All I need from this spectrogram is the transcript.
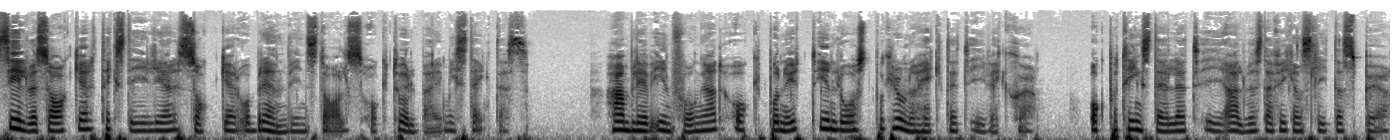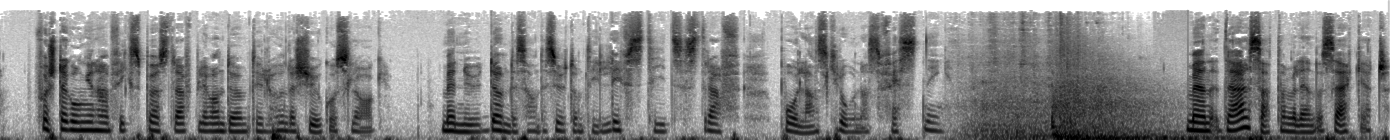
Silversaker, textilier, socker och brännvin stals och Tullberg misstänktes. Han blev infångad och på nytt inlåst på kronohäktet i Växjö. Och på tingsstället i Alvesta fick han slita spö. Första gången han fick spöstraff blev han dömd till 120 slag. Men nu dömdes han dessutom till livstidsstraff på Landskronas fästning. Men där satt han väl ändå säkert?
